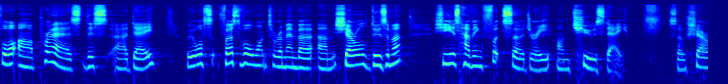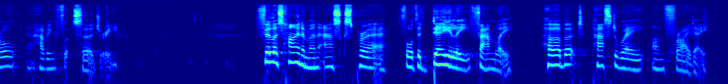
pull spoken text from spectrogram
For our prayers this uh, day, we also, first of all, want to remember um, Cheryl Duzemer. She is having foot surgery on Tuesday. So, Cheryl having foot surgery. Phyllis Heineman asks prayer for the Daly family. Herbert passed away on Friday.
